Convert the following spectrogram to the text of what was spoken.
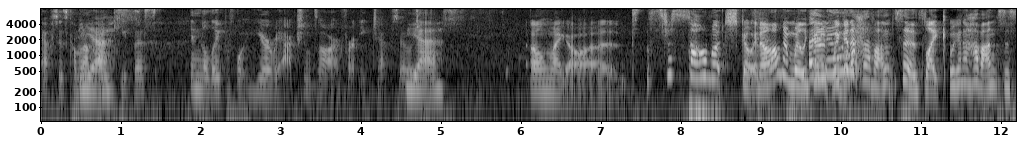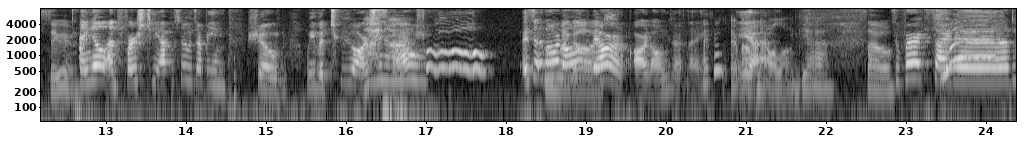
episodes coming up and keep us in the loop of what your reactions are for each episode. Yes. Oh my god. There's just so much going on and we're gonna we're gonna have answers. Like we're gonna have answers soon. I know, and first two episodes are being shown. We have a two-hour I know. special. Is it an Oh hour my long? They God. are hour longs, aren't they? I think they're about Yeah. an hour long, yeah. So, So very excited.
